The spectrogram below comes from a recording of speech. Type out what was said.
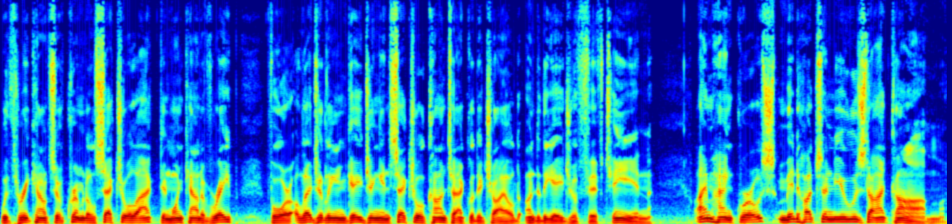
with three counts of criminal sexual act and one count of rape for allegedly engaging in sexual contact with a child under the age of 15. I'm Hank Gross, MidHudsonNews.com.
